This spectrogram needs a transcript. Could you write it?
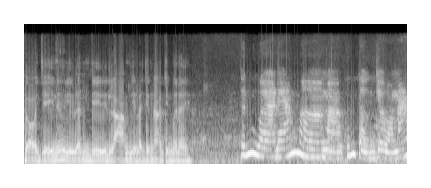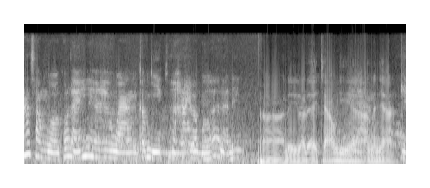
Rồi chị nếu dự định đi làm vậy là chừng nào chị mới đi? Tính qua đám ờ, mà cúng tường cho bà má xong rồi có lẽ ờ, hoàn công việc hai ba bữa là đi à, đi là để cháu với anh ở nhà. Để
